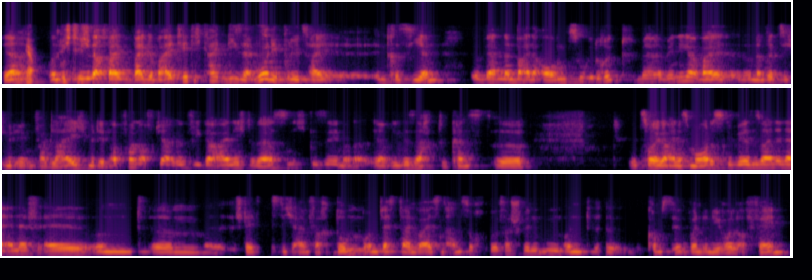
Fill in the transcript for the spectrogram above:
Ja, ja und richtig. wie gesagt, bei, bei Gewalttätigkeiten, die sehr wohl die Polizei äh, interessieren, werden dann beide Augen zugedrückt, mehr oder weniger, weil, und dann wird sich mit irgendeinem Vergleich mit den Opfern oft ja irgendwie geeinigt oder hast du nicht gesehen? Oder ja, wie gesagt, du kannst äh, Zeuge eines Mordes gewesen sein in der NFL und ähm, stellst dich einfach dumm und lässt deinen weißen Anzug verschwinden und äh, kommst irgendwann in die Hall of Fame.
